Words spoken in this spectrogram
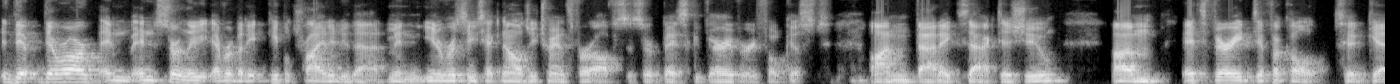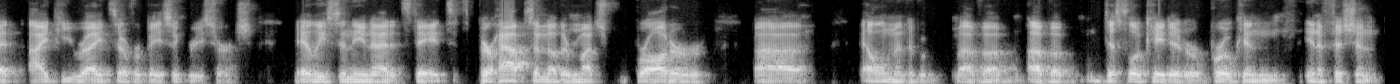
there, there are and, and certainly everybody people try to do that. I mean, university technology transfer offices are basically very very focused on that exact issue. Um, it's very difficult to get IP rights over basic research, at least in the United States. It's perhaps another much broader uh, element of a, of a of a dislocated or broken inefficient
